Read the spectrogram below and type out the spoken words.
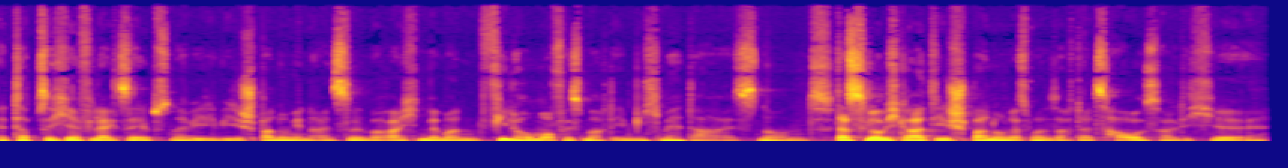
ertappt sich ja vielleicht selbst, ne? wie, wie die Spannung in einzelnen Bereichen, wenn man viel Homeoffice macht, eben nicht mehr da ist. Ne? Und das ist, glaube ich, gerade die Spannung, dass man sagt, als Haus halte ich äh,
